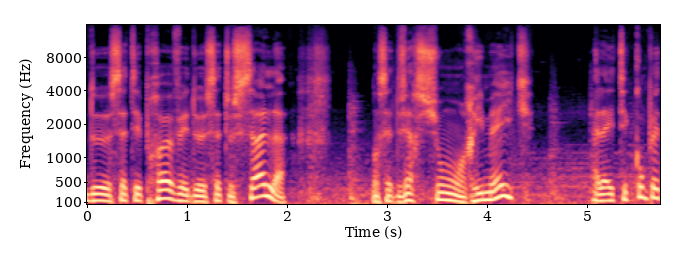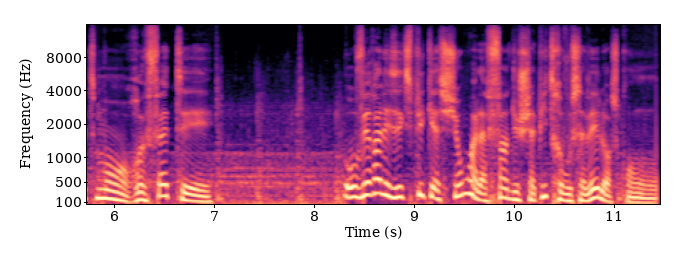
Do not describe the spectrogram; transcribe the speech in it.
de cette épreuve et de cette salle dans cette version remake. Elle a été complètement refaite et on verra les explications à la fin du chapitre, vous savez, lorsqu'on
